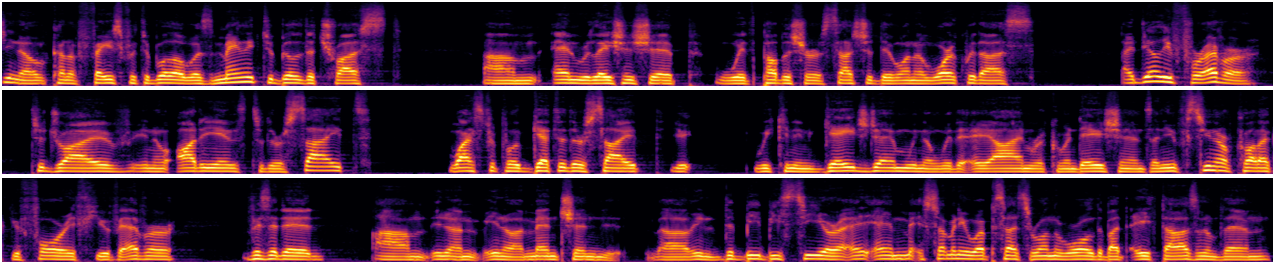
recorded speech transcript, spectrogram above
you know, kind of phase for Taboola was mainly to build the trust um, and relationship with publishers, such that they want to work with us, ideally forever, to drive you know audience to their site once people get to their site, you, we can engage them, you know, with the AI and recommendations. And you've seen our product before. If you've ever visited, um, you know, you know, I mentioned, uh, you know, the BBC or and so many websites around the world, about eight thousand of them.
